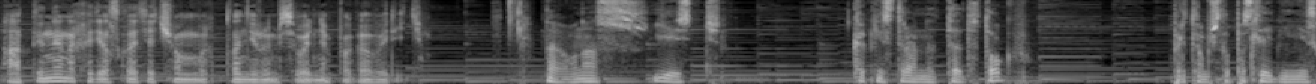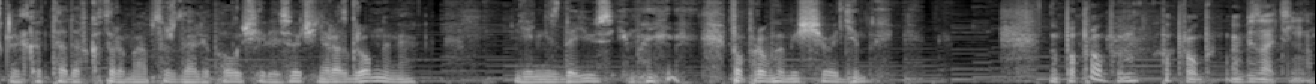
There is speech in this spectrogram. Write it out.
А ты, наверное, хотел сказать, о чем мы планируем сегодня поговорить. Да, у нас есть, как ни странно, TED Talk, при том, что последние несколько TEDов, которые мы обсуждали, получились очень разгромными. Я не сдаюсь, и мы попробуем еще один. Ну, попробуем, попробуем, обязательно.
